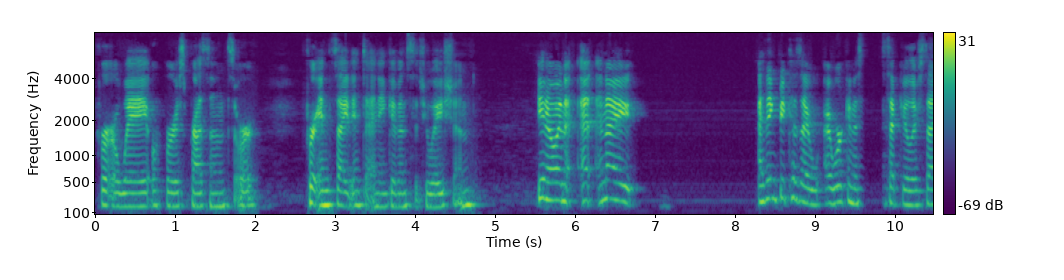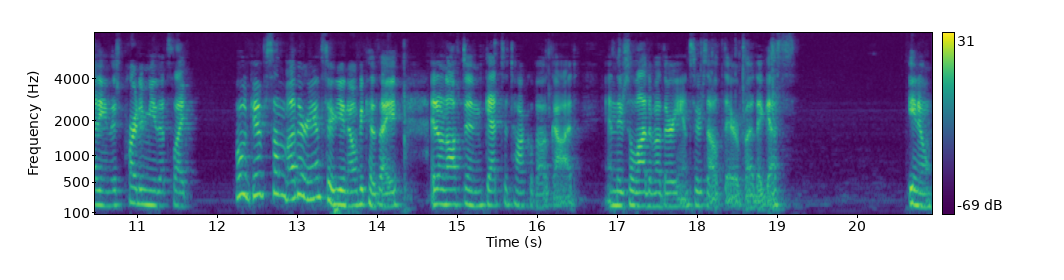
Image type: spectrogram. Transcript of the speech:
for a way or for His presence or for insight into any given situation. You know, and and, I I think because I I work in a secular setting, there's part of me that's like, well, give some other answer, you know, because I I don't often get to talk about God and there's a lot of other answers out there but i guess you know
